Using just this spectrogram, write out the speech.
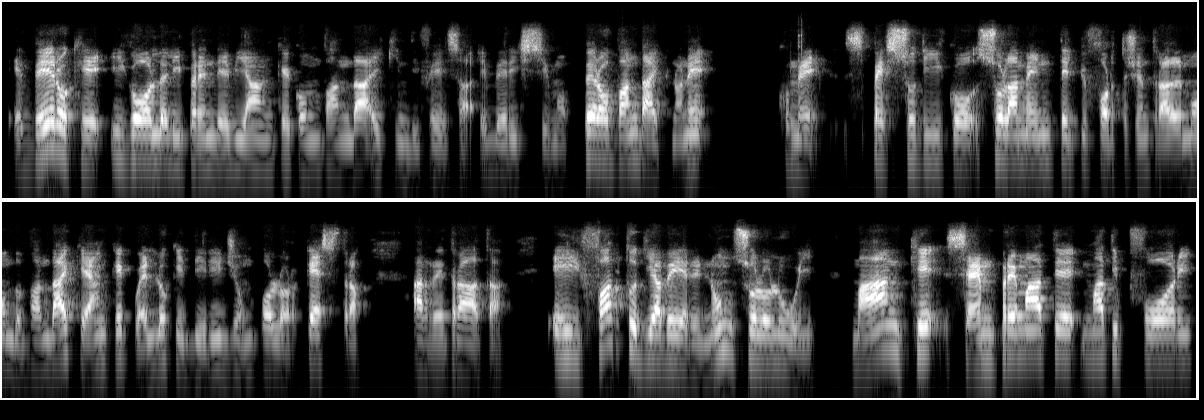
è vero che i gol li prendevi anche con Van Dyke in difesa, è verissimo, però Van Dyke non è, come spesso dico, solamente il più forte centrale del mondo. Van Dyke è anche quello che dirige un po' l'orchestra arretrata e il fatto di avere non solo lui, ma anche sempre Mate, Matip fuori,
